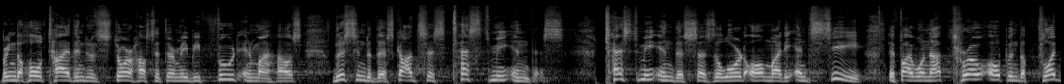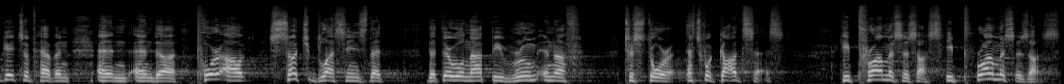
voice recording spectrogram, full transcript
Bring the whole tithe into the storehouse that there may be food in my house. Listen to this. God says, Test me in this. Test me in this, says the Lord Almighty, and see if I will not throw open the floodgates of heaven and, and uh, pour out such blessings that, that there will not be room enough to store it. That's what God says. He promises us, He promises us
